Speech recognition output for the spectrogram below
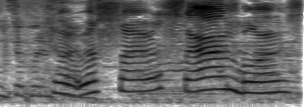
So it was Cyrus boys.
